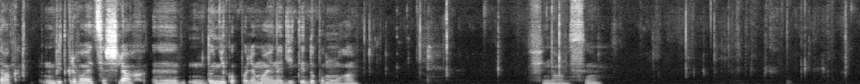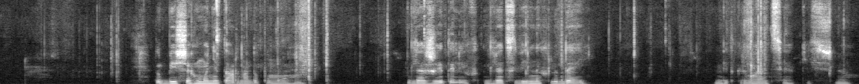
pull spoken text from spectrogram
Так, відкривається шлях. е, До Нікополя має надійти допомога. Фінанси. Тут більше гуманітарна допомога для жителів, для цивільних людей. Відкривається якийсь шлях.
